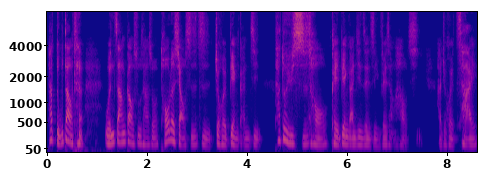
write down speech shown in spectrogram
他读到的文章告诉他说，投了小石子就会变干净。他对于石头可以变干净这件事情非常好奇，他就会猜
